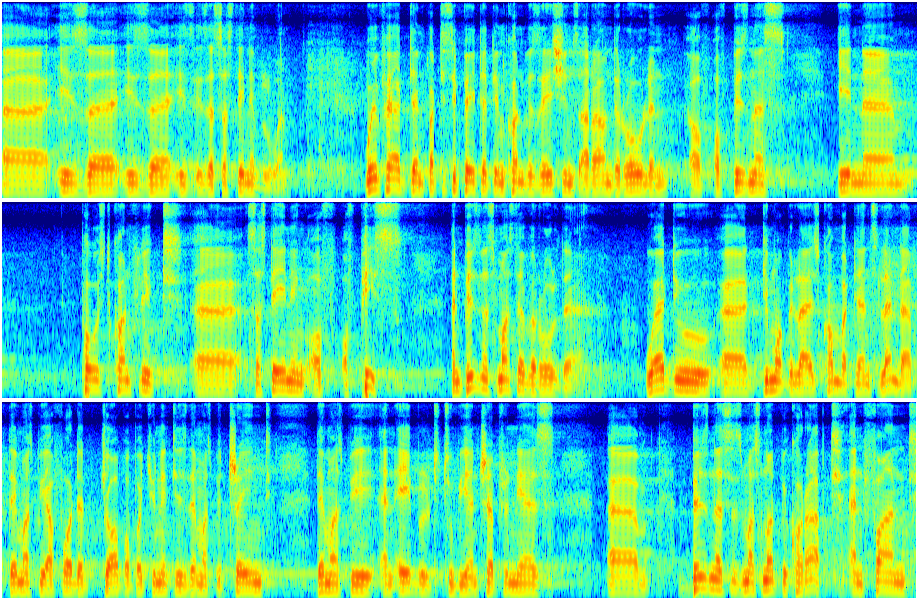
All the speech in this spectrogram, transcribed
uh, is, uh, is, uh, is, is, a sustainable one. We've had and participated in conversations around the role and of, of business in um, post-conflict uh, sustaining of, of peace, and business must have a role there. Where do uh, demobilized combatants land up? They must be afforded job opportunities, they must be trained, they must be enabled to be entrepreneurs. Um, businesses must not be corrupt and fund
